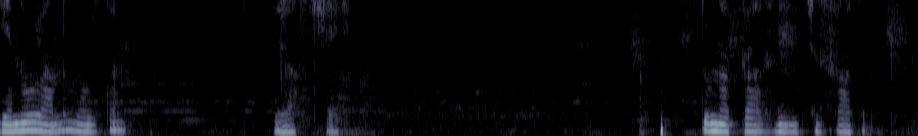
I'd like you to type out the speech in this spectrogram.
Yeni uyandım o yüzden biraz şey. Durun hatta sizin için saate bakıyorum.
